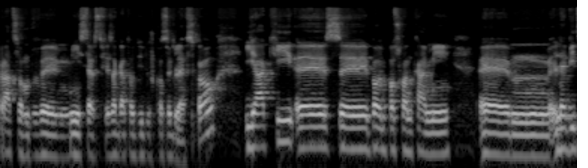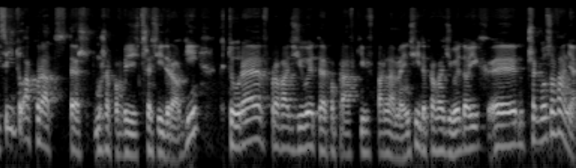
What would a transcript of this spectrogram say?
pracom w Ministerstwie z Agatą Diduszko-Zyglewską, jak i e, z po- posłankami lewicy i tu akurat też muszę powiedzieć trzeciej drogi, które wprowadziły te poprawki w parlamencie i doprowadziły do ich e, przegłosowania.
